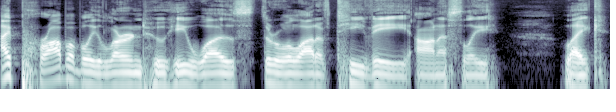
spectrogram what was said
I probably learned who he was through a lot of TV. Honestly, like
